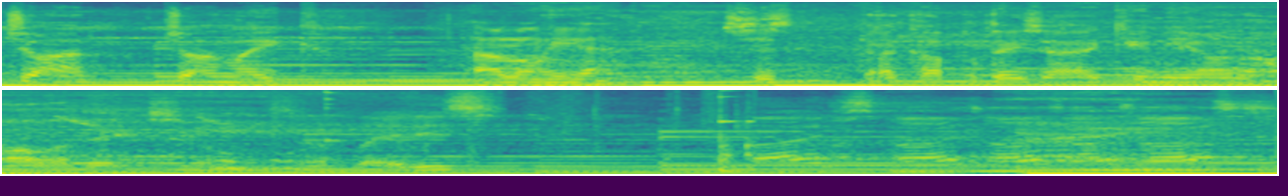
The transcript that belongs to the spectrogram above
John, John Lake. How long here? It's just a couple days. I came here on the holidays. Ladies. Eyes, eyes, eyes, eyes,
